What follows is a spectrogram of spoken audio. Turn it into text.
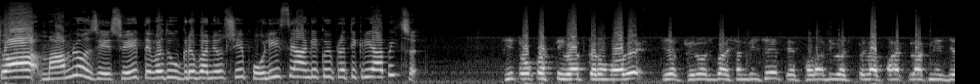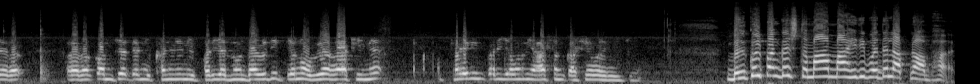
તો આ મામલો જે છે તે વધુ ઉગ્ર બન્યો છે? પોલીસે આ અંગે કોઈ પ્રતિક્રિયા આપી છે? જે ચોક્કસથી વાત કરવામાં આવે. જે ફિરોજભાઈ સંધી છે તે થોડા દિવસ પહેલા પાંચ લાખની જે રકમ છે તેની ખંડણીની ફરિયાદ નોંધાવી હતી. તેનો વેર રાખીને ફાયરિંગ કરી જવાની આશંકા સેવાઈ રહી છે. બિલકુલ પંકજ તમામ માહિતી બદલ આપનો આભાર.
